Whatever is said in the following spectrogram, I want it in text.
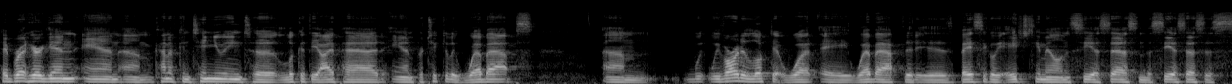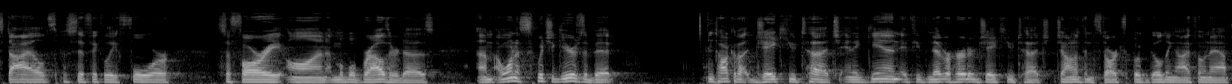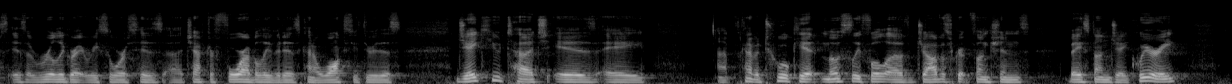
Hey, Brett here again, and um, kind of continuing to look at the iPad and particularly web apps. Um, we, have already looked at what a web app that is basically HTML and CSS, and the CSS is styled specifically for Safari on a mobile browser does. Um, I want to switch gears a bit and talk about JQ Touch. And again, if you've never heard of JQ Touch, Jonathan Stark's book, Building iPhone Apps, is a really great resource. His uh, chapter four, I believe it is, kind of walks you through this. JQ Touch is a uh, kind of a toolkit mostly full of JavaScript functions based on jQuery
